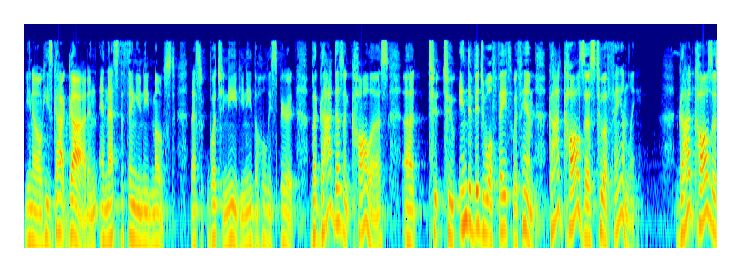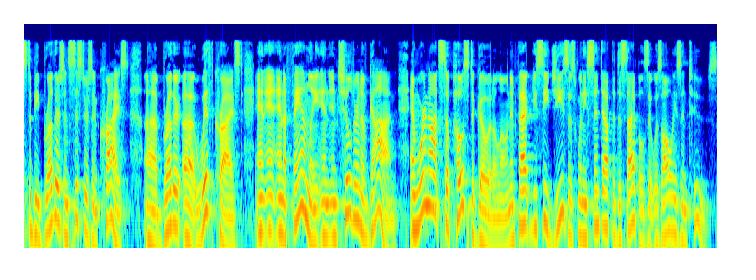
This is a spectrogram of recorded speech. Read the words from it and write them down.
you know, he's got God, and, and that's the thing you need most. That's what you need. You need the Holy Spirit. But God doesn't call us uh, to, to individual faith with Him, God calls us to a family. God calls us to be brothers and sisters in Christ, uh, brother uh, with Christ, and, and, and, a family and, and children of God. And we're not supposed to go it alone. In fact, you see, Jesus, when he sent out the disciples, it was always in twos.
